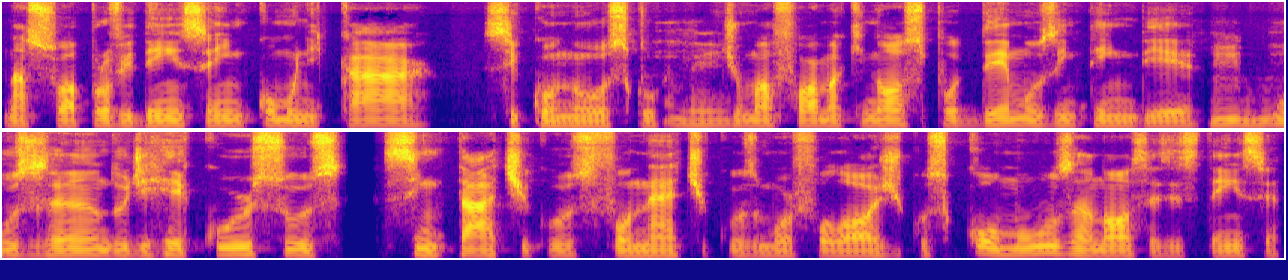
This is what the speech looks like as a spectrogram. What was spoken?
na sua providência em comunicar se conosco Amém. de uma forma que nós podemos entender uhum. usando de recursos sintáticos, fonéticos, morfológicos comuns à nossa existência.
